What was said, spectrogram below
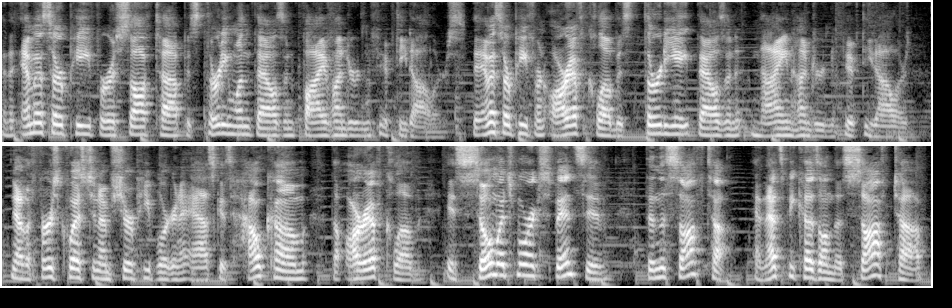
And the MSRP for a soft top is $31,550. The MSRP for an RF club is $38,950. Now the first question I'm sure people are going to ask is how come the RF club is so much more expensive than the soft top? And that's because on the soft top,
